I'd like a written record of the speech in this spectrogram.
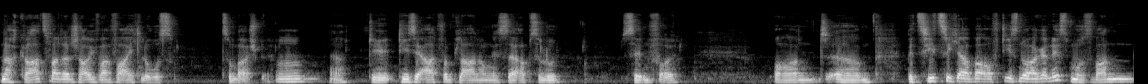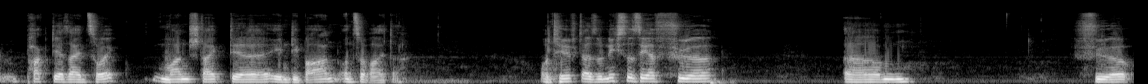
nach Graz fahre, dann schaue ich, wann fahre ich los. Zum Beispiel. Mhm. Ja, die, diese Art von Planung ist ja absolut sinnvoll. Und ähm, bezieht sich aber auf diesen Organismus. Wann packt der sein Zeug? Wann steigt der in die Bahn und so weiter? Und hilft also nicht so sehr für, ähm, für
